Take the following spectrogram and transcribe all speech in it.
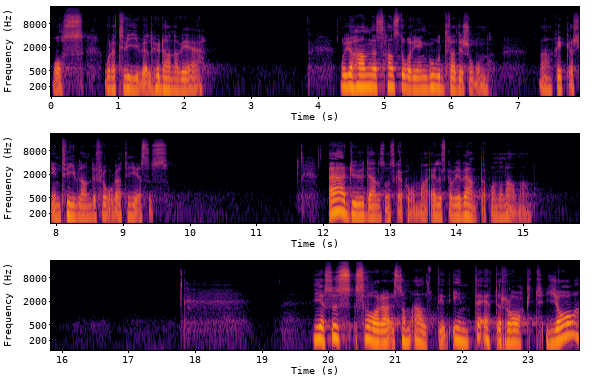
oss, våra tvivel, hurdana vi är. Och Johannes han står i en god tradition när han skickar sin tvivlande fråga till Jesus. Är du den som ska komma eller ska vi vänta på någon annan? Jesus svarar som alltid inte ett rakt ja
